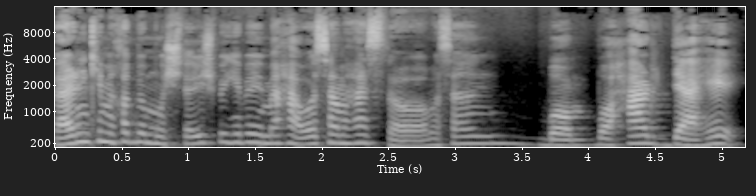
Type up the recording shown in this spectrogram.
برای اینکه می‌خواد به مشتریش بگه ببین من حواسم هستا مثلا با, با هر دهه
